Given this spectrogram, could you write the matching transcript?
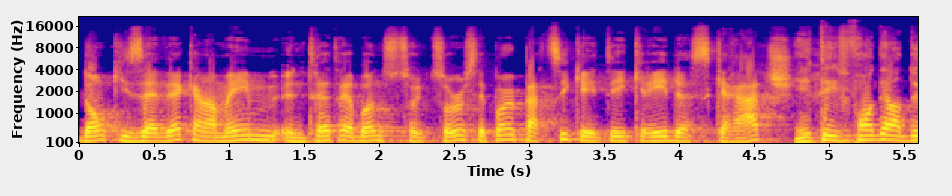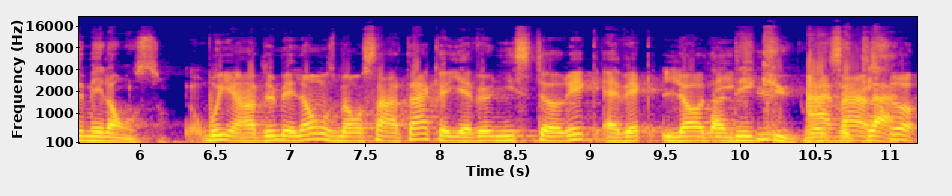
Donc, ils avaient quand même une très, très bonne structure. C'est pas un parti qui a été créé de scratch. Il a été fondé en 2011. Oui, en 2011, mais on s'entend qu'il y avait un historique avec l'ADQ, oui, avant c'est clair, ça.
